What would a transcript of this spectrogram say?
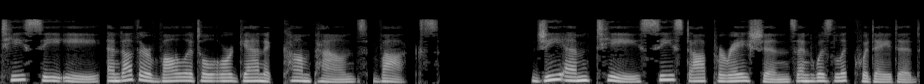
(TCE) and other volatile organic compounds. GMT ceased operations and was liquidated.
